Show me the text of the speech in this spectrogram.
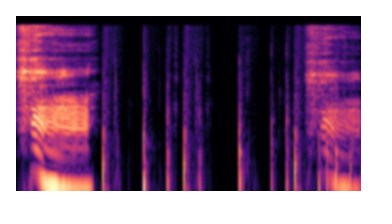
Huh. Huh.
